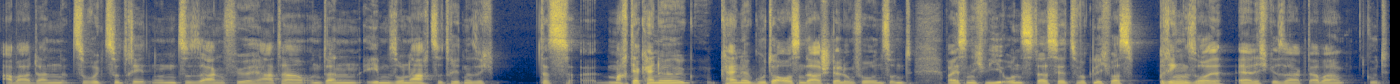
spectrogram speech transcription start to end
Aber dann zurückzutreten und zu sagen für Hertha und dann eben so nachzutreten, also ich, das macht ja keine, keine gute Außendarstellung für uns und weiß nicht, wie uns das jetzt wirklich was bringen soll, ehrlich gesagt. Aber gut,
